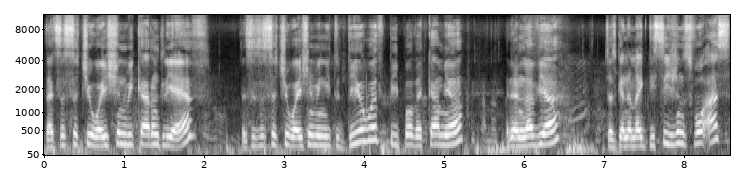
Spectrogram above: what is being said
that's the situation we currently have. This is a situation we need to deal with. People that come here, they don't here, just gonna make decisions for us.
